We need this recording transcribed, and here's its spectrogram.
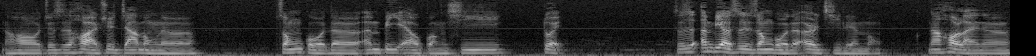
然后就是后来去加盟了中国的 NBL 广西队，就是 NBL 是中国的二级联盟。那后来呢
